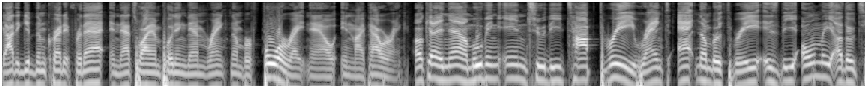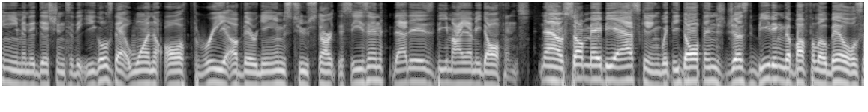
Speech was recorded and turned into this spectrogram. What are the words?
Got to give them credit for that, and that's why I'm putting them ranked number four right now in my power rank. Okay, now moving into the top three, ranked at number three, is the only other team in addition to the Eagles that won all three of their games to start the season. That is the Miami Dolphins. Now, some may be asking, with the Dolphins just beating the Buffalo Bills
